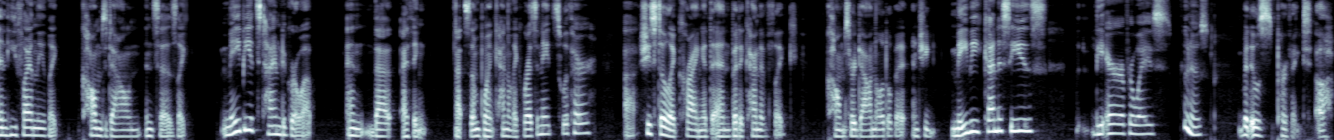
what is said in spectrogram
And he finally, like, calms down and says, like, maybe it's time to grow up. And that I think at some point kind of like resonates with her. Uh, she's still like crying at the end, but it kind of like calms her down a little bit. And she maybe kind of sees the error of her ways. Who knows? But it was perfect. Oh,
